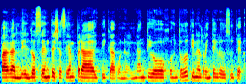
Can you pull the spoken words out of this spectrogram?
pagan el docente, ya sea en prácticas, bueno, en anteojos, en todo, tiene el reintegro de SUTEBA.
